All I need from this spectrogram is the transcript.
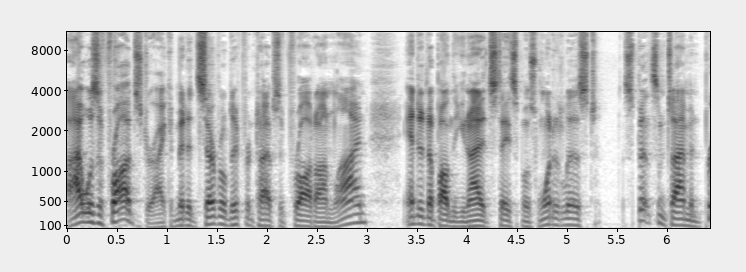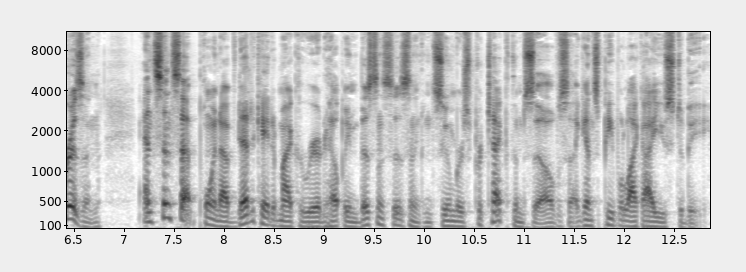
I was a fraudster. I committed several different types of fraud online, ended up on the United States Most Wanted list, spent some time in prison, and since that point, I've dedicated my career to helping businesses and consumers protect themselves against people like I used to be.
